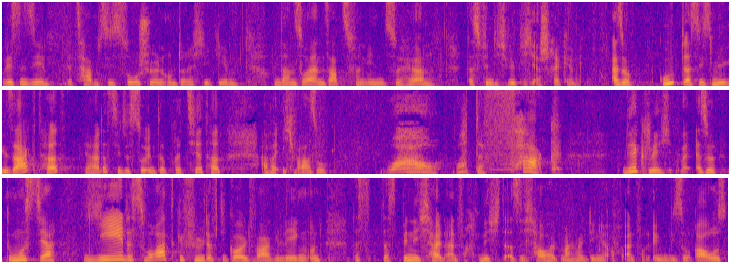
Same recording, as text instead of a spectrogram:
wissen Sie, jetzt haben Sie so schön Unterricht gegeben und dann so einen Satz von Ihnen zu hören, das finde ich wirklich erschreckend. Also gut, dass sie es mir gesagt hat, ja, dass sie das so interpretiert hat, aber ich war so, wow, what the fuck? Wirklich. Also du musst ja jedes Wort gefühlt auf die Goldwaage legen und das, das bin ich halt einfach nicht. Also ich hau halt manchmal Dinge auch einfach irgendwie so raus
